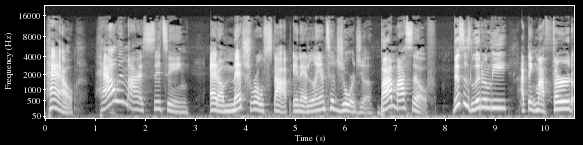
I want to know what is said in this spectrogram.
How? How am I sitting at a metro stop in Atlanta, Georgia by myself? This is literally, I think, my third,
